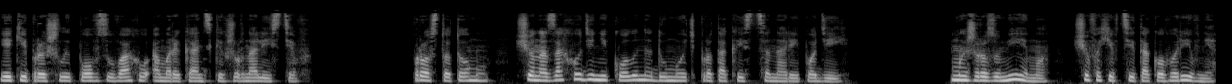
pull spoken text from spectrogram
які пройшли повз увагу американських журналістів. Просто тому, що на Заході ніколи не думають про такий сценарій подій. Ми ж розуміємо, що фахівці такого рівня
